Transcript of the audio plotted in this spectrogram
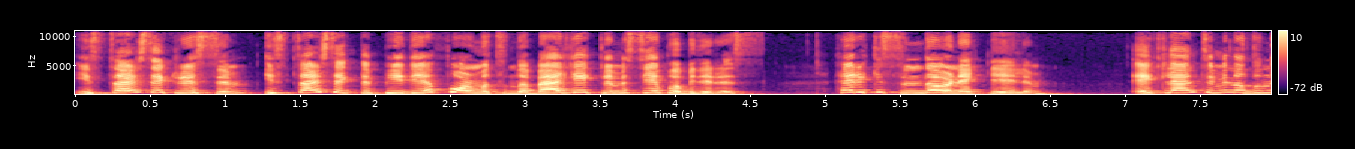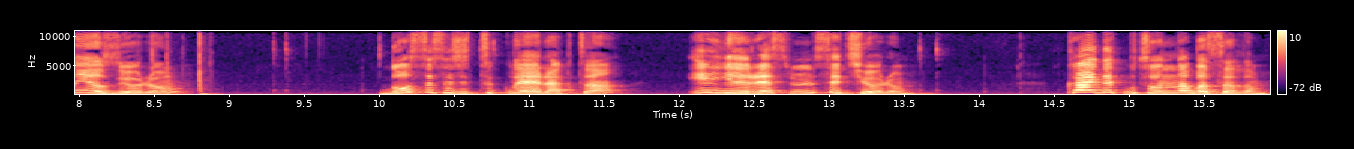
istersek resim, istersek de pdf formatında belge eklemesi yapabiliriz. Her ikisini de örnekleyelim. Eklentimin adını yazıyorum. Dosya seçi tıklayarak da ilgili resmimi seçiyorum. Kaydet butonuna basalım.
